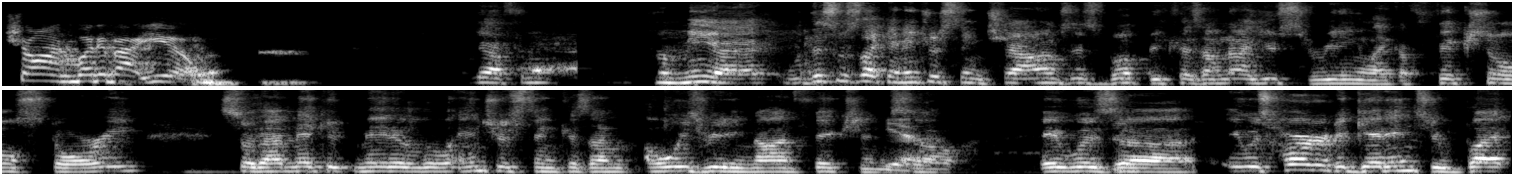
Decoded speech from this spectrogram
Sean, what about you? Yeah, for, for me, I, this was like an interesting challenge, this book, because I'm not used to reading like a fictional story. So that make it made it a little interesting because I'm always reading nonfiction. Yeah. So it was uh, it was harder to get into, but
